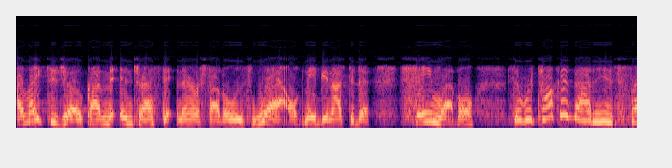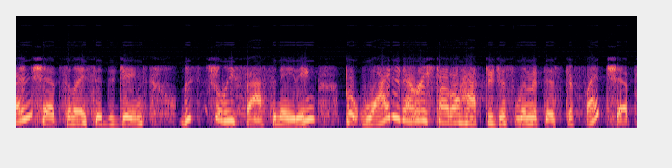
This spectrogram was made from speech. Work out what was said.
I like to joke I'm interested in Aristotle as well, maybe not to the same level. So we're talking about his friendships, and I said to James, this is really fascinating, but why did Aristotle have to just limit this to friendships?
